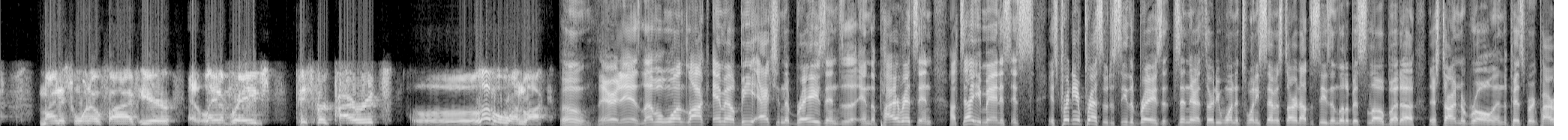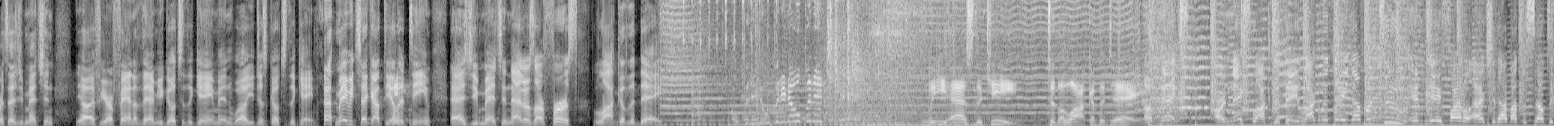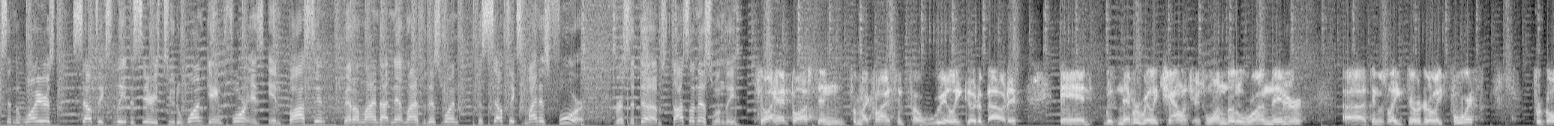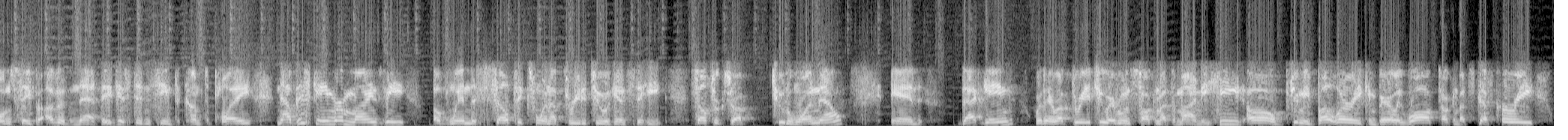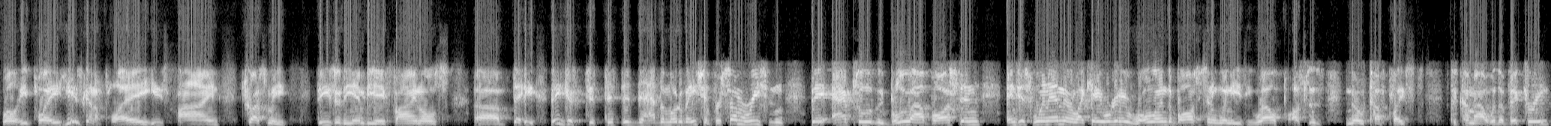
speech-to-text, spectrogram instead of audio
minus 105 here. Atlanta Braves, Pittsburgh Pirates level one lock. Boom! There it is, level one lock. MLB action. The Braves and the and the Pirates, and I'll tell you, man, it's it's it's pretty impressive to see the Braves. It's in there at 31 and 27. Started out the season a little bit slow, but uh, they're starting to roll. And the Pittsburgh Pirates, as you mentioned, yeah, if you're a fan of them, you go to the game, and well, you just go to the game. Maybe check out the other team, as you mentioned. That is our first lock of the day. Open it, open it, open it! Lee has the key to the lock of the day. Up next, our next lock of the day. Lock of the day number two, NBA final action. How about the Celtics and the Warriors? Celtics lead the series two to one. Game four is in Boston. BetOnline.net line for this one. The Celtics minus four versus the Dubs. Thoughts on this one, Lee? So I had Boston for my clients and felt really good about it, and was never really challenged. There's one little run there. Uh, I think it was late third, early fourth for Golden State, but other than that, they just didn't seem to come to play. Now, this game reminds me of when the Celtics went up three to two against the Heat. Celtics are up two to one now, and that game where they were up three to two, everyone's talking about the Miami Heat. Oh, Jimmy Butler, he can barely walk. Talking about Steph Curry, will he play? He's going to play. He's fine. Trust me. These are the NBA Finals. Uh, they they just, just just didn't have the motivation. For some reason, they absolutely blew out Boston and just went in there like, "Hey, we're going to roll into Boston and win easy." Well, Boston's no tough place to come out with a victory.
